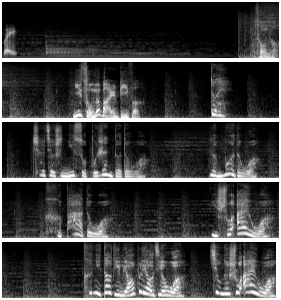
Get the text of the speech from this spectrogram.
喂，从头，你总能把人逼疯。对，这就是你所不认得的我，冷漠的我，可怕的我。你说爱我，可你到底了不了解我，就能说爱我？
